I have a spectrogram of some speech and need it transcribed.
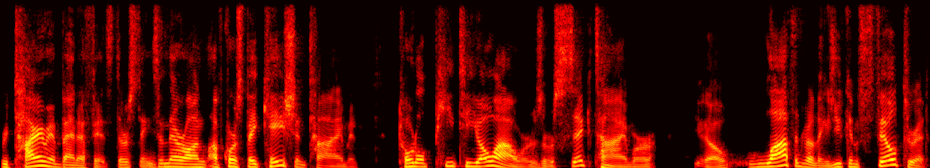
retirement benefits. There's things in there on, of course, vacation time and total PTO hours or sick time or you know lots of different things. You can filter it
